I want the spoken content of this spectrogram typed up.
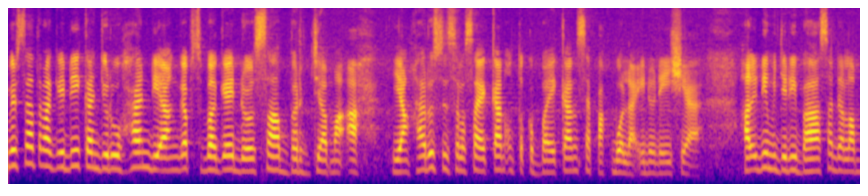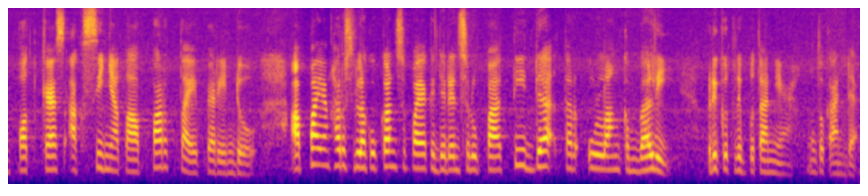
Pemirsa tragedi Kanjuruhan dianggap sebagai dosa berjamaah yang harus diselesaikan untuk kebaikan sepak bola Indonesia. Hal ini menjadi bahasan dalam podcast Aksi Nyata Partai Perindo. Apa yang harus dilakukan supaya kejadian serupa tidak terulang kembali? Berikut liputannya untuk Anda.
